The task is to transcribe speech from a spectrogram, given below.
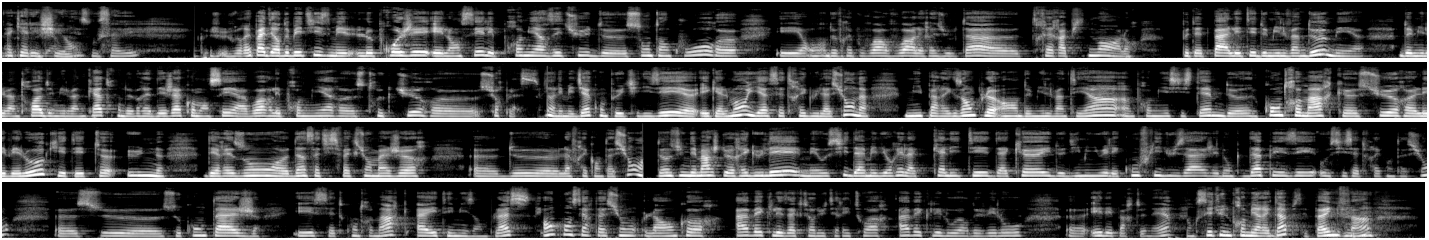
à quelle échéance, vous savez? Je ne voudrais pas dire de bêtises, mais le projet est lancé, les premières études sont en cours et on devrait pouvoir voir les résultats très rapidement. Alors peut-être pas à l'été 2022, mais 2023-2024, euh, on devrait déjà commencer à avoir les premières euh, structures euh, sur place. Dans les médias qu'on peut utiliser également, il y a cette régulation. On a mis par exemple en 2021 un premier système de contre-marque sur les vélos qui était une des raisons d'insatisfaction majeure de la fréquentation dans une démarche de réguler, mais aussi d'améliorer la qualité d'accueil, de diminuer les conflits d'usage et donc d'apaiser aussi cette fréquentation, euh, ce, euh, ce, comptage et cette contre-marque a été mise en place en concertation, là encore, avec les acteurs du territoire, avec les loueurs de vélos euh, et les partenaires. Donc c'est une première étape, c'est pas une fin,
